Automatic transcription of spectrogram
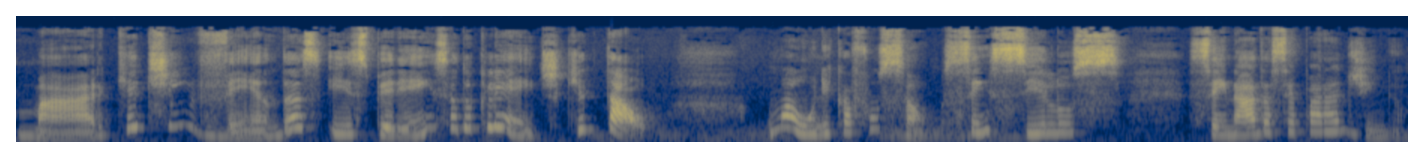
marketing, vendas e experiência do cliente. Que tal? Uma única função, sem silos, sem nada separadinho,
